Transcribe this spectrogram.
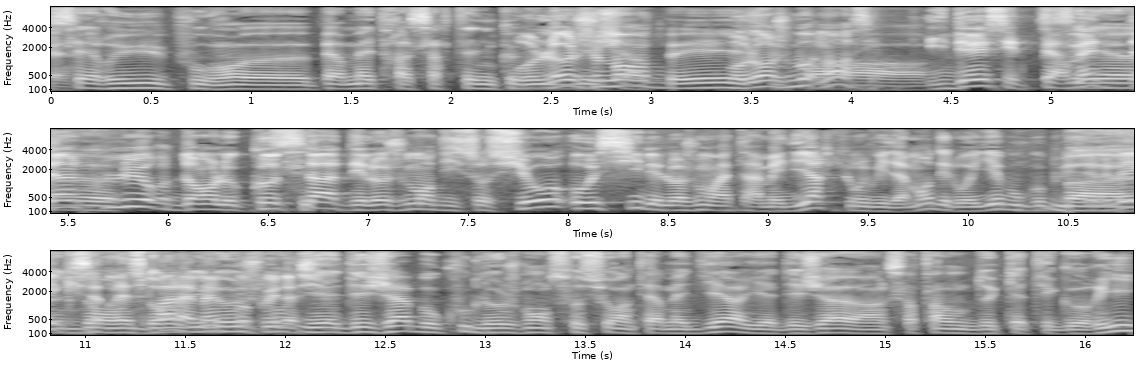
SRU pour euh, permettre à certaines Au communes logement, d'échapper, au logement. Non, l'idée c'est de permettre euh, d'inclure dans le quota des logements dits sociaux aussi les logements intermédiaires qui ont évidemment des loyers beaucoup plus Bah, élevés et qui s'adressent pas à la même logements, population. Il y a déjà beaucoup de logements sociaux intermédiaires, il y a déjà un certain nombre de catégories,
